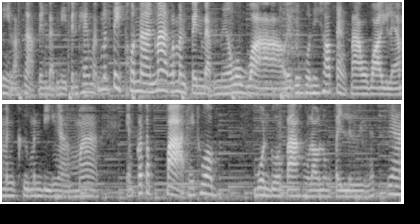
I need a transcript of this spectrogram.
นี่ลักษณะเป็นแบบนี้เป็นแท่งแบบมันติดทนนานมากแล้วมันเป็นแบบเนื้อวาวๆเอ็มเป็นคนที่ชอบแต่งตาวาวๆอยู่แล้ว มันคือมันดีงามมากเอ็มก็จะปาดให้ทั่วบนดวงตาของเราลงไปเลยนะจ๊ะ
